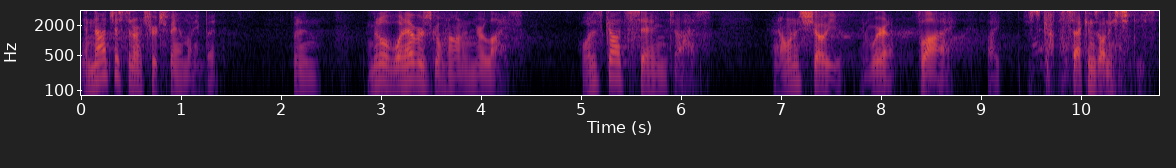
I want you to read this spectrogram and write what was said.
And not just in our church family, but, but in the middle of whatever's going on in your life. What is God saying to us? And I want to show you, and we're going to fly like just a couple seconds on each of these,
